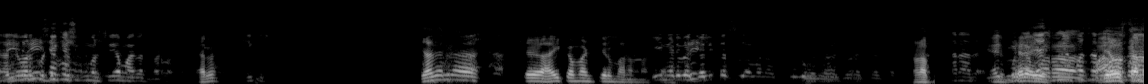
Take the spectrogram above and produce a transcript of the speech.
ಅಲ್ಲಿವರೆಗೂ ಡಿ ಕೆ ಶಿವಕುಮಾರ್ ಸಿಎಂ ಆಗೋದು ಬೇಡವಾ ಯಾರು? D K Shivakumar. ಅದೆಲ್ಲ ಹೈಕಮಾಂಡ್ ತೀರ್ಮಾನ ದೇವಸ್ಥಾನ.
